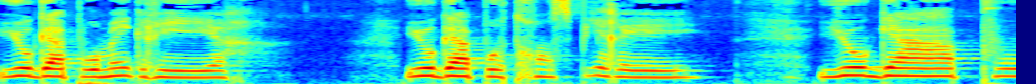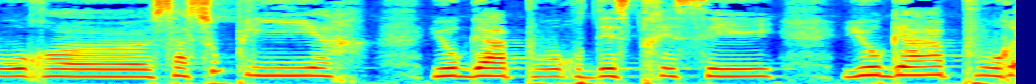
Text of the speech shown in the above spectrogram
Yoga pour maigrir, yoga pour transpirer, yoga pour euh, s'assouplir, yoga pour déstresser, yoga pour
